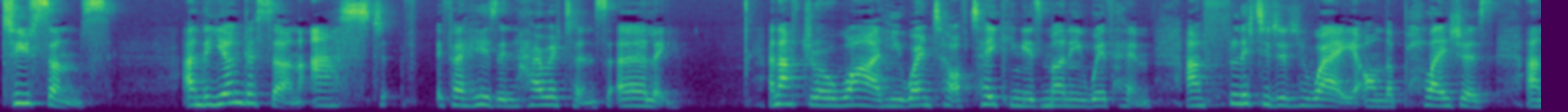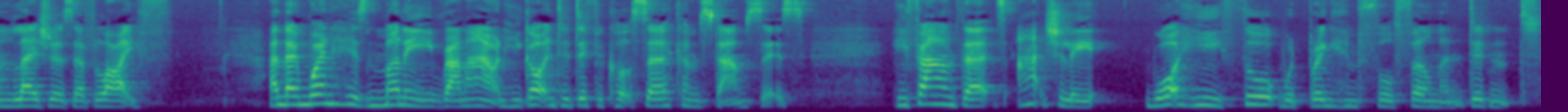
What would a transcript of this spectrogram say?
two sons, and the younger son asked for his inheritance early. And after a while, he went off, taking his money with him, and flitted it away on the pleasures and leisures of life. And then, when his money ran out and he got into difficult circumstances, he found that actually what he thought would bring him fulfillment didn't.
